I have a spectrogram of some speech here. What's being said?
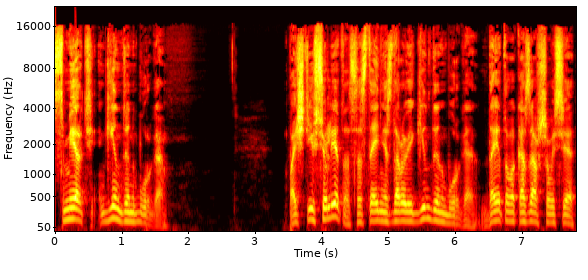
Смерть Гинденбурга Почти все лето состояние здоровья Гинденбурга, до этого казавшегося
